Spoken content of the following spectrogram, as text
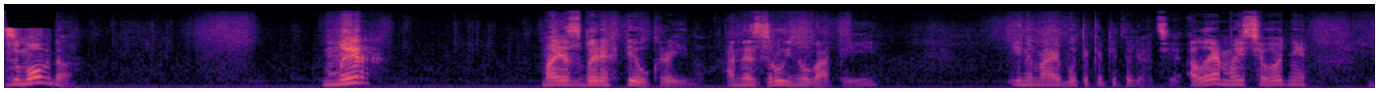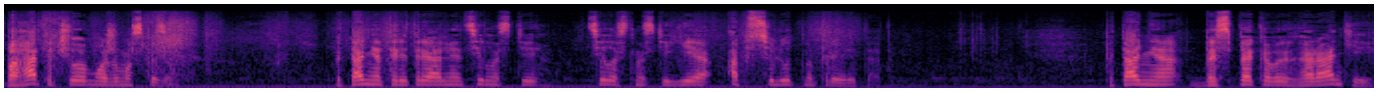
Безумовно, мир має зберегти Україну, а не зруйнувати її. І не має бути капітуляції. Але ми сьогодні багато чого можемо сказати. Питання територіальної цілісності, цілісності є абсолютно пріоритетом. Питання безпекових гарантій,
